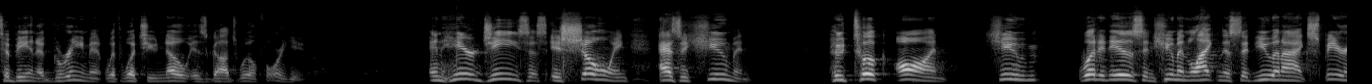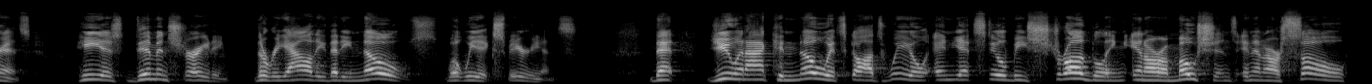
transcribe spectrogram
to be in agreement with what you know is God's will for you. And here Jesus is showing as a human who took on hum, what it is in human likeness that you and I experience. He is demonstrating the reality that he knows what we experience. That you and I can know it's God's will and yet still be struggling in our emotions and in our soul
